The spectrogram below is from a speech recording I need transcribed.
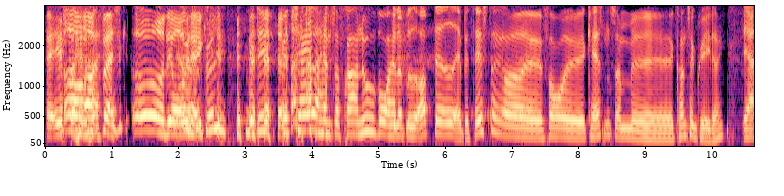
at efter Åh, han oh, har... opvask! Åh, oh, det overgår Ja, selvfølgelig. Men det betaler han sig fra nu, hvor han er blevet opdaget af Bethesda og øh, får øh, kassen som øh, content creator. Ikke? Ja.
